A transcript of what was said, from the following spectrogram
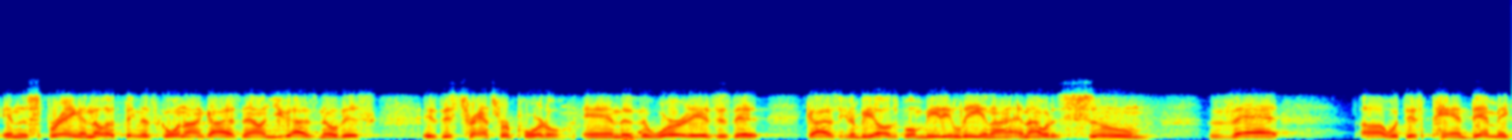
in the spring. Another thing that's going on, guys, now, and you guys know this, is this transfer portal, and the, the word is is that guys are going to be eligible immediately, and I and I would assume that uh, with this pandemic,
